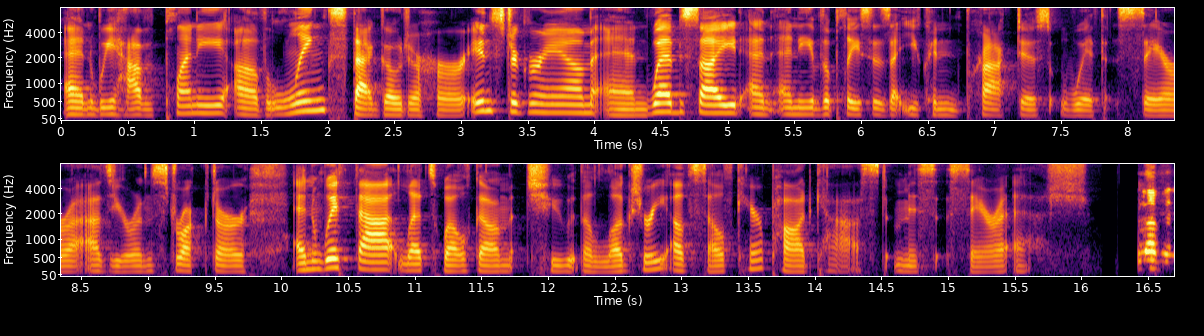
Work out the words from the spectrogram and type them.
and we have plenty of links that go to her Instagram and website and any of the places that you can practice with Sara as your instructor. And with that, let's welcome to the Luxury of Self Care podcast, Miss Sara Esh. Love it.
